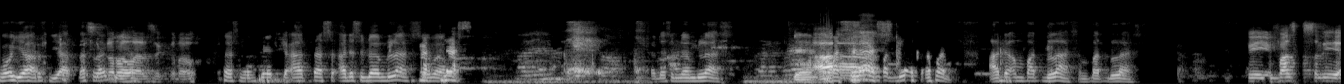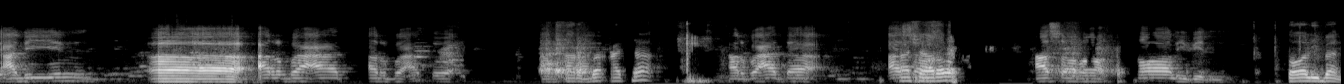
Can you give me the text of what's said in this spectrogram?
Oh ya harus di atas lagi Scroll, ya. scroll. Sampai ke atas ada 19 coba. 14. Ada 19. Ya. Ah, 14 apa? Ada 14, 14. fi fasli aliin eh, arba'at arba'atu Arba'ata arba'ata asyara asyara talibin taliban.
